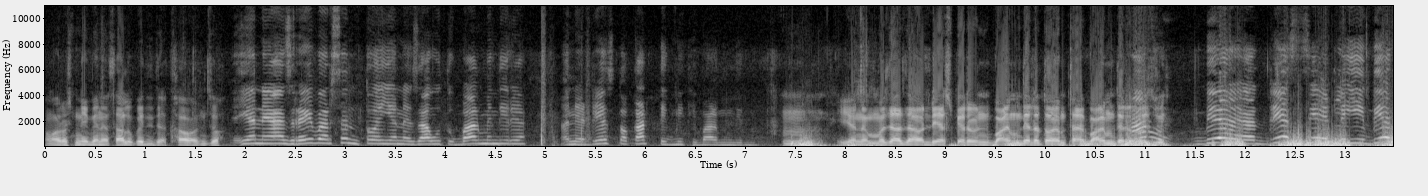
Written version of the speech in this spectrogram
અમારા રોશની બેને ચાલુ કરી દીધા ખાવાનું જો. એને આજ રવિવાર છે ને તો એને જાવું તું બાળ મંદિરે અને ડ્રેસ તો કાઢતી જ નથી બાળ મંદિરનો. હમ એને મજા જ આવે ડ્રેસ પહેરવાની. બાળ મંદિરે તો એમ થાય બાળ મંદિરે બે ડ્રેસ છે એટલે એ બે જ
